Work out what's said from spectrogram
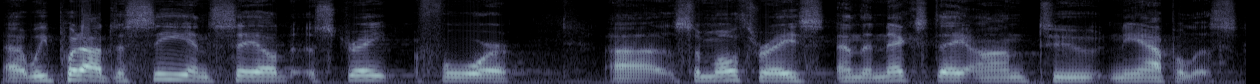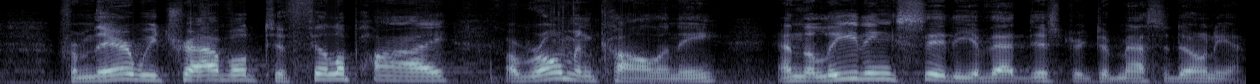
uh, we put out to sea and sailed straight for uh, Samothrace, and the next day on to Neapolis. From there, we traveled to Philippi, a Roman colony, and the leading city of that district of Macedonia.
